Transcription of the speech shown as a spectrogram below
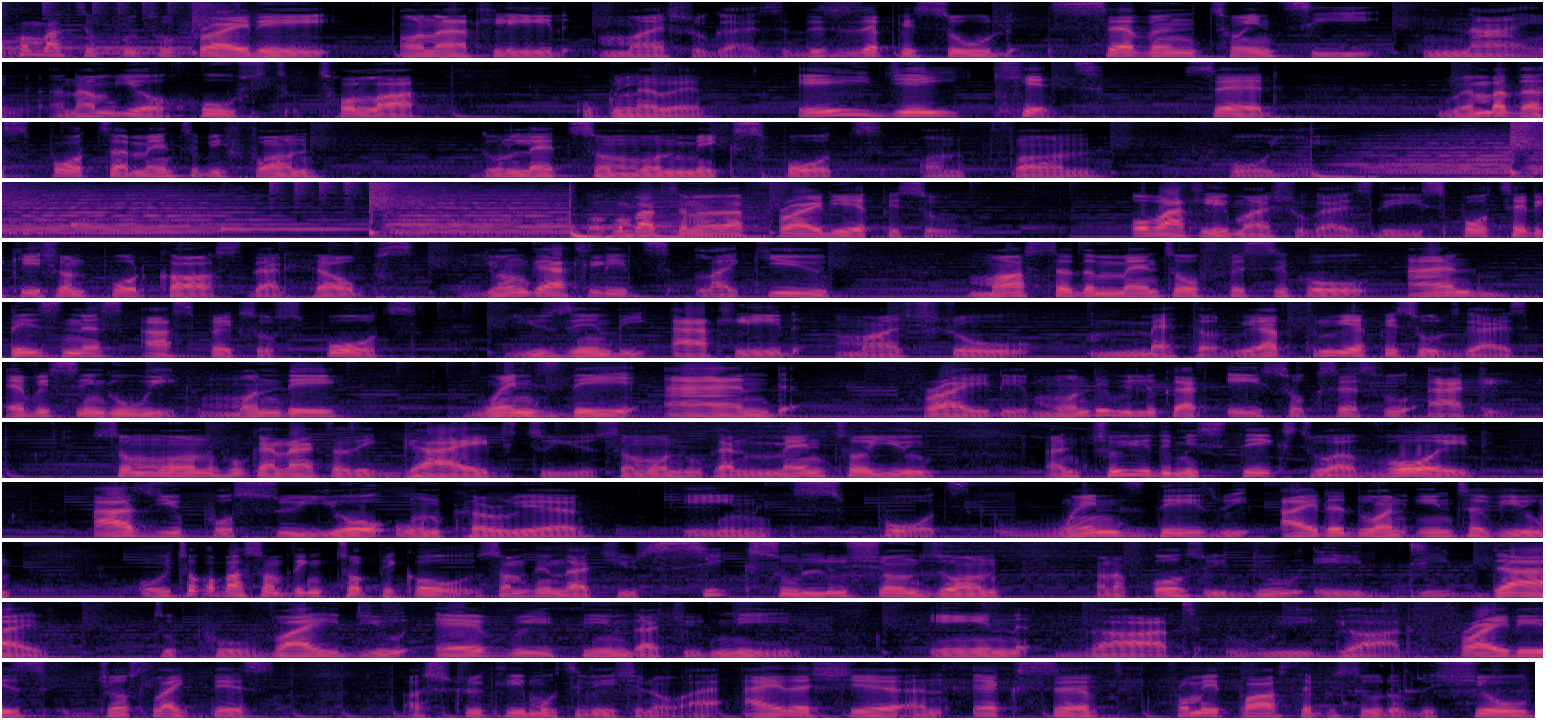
Welcome back to Fruitful Friday on Athlete Maestro, guys. This is episode 729, and I'm your host, Tola Ogunlewe. AJ Kitt said, Remember that sports are meant to be fun. Don't let someone make sports unfun for you. Welcome back to another Friday episode of Athlete Maestro, guys, the sports education podcast that helps young athletes like you master the mental, physical, and business aspects of sports using the Athlete Maestro method. We have three episodes, guys, every single week Monday, Wednesday, and Friday. Monday, we look at a successful athlete, someone who can act as a guide to you, someone who can mentor you and show you the mistakes to avoid as you pursue your own career in sports. Wednesdays, we either do an interview or we talk about something topical, something that you seek solutions on, and of course, we do a deep dive to provide you everything that you need in that regard. Fridays, just like this, are strictly motivational. I either share an excerpt from a past episode of the show,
